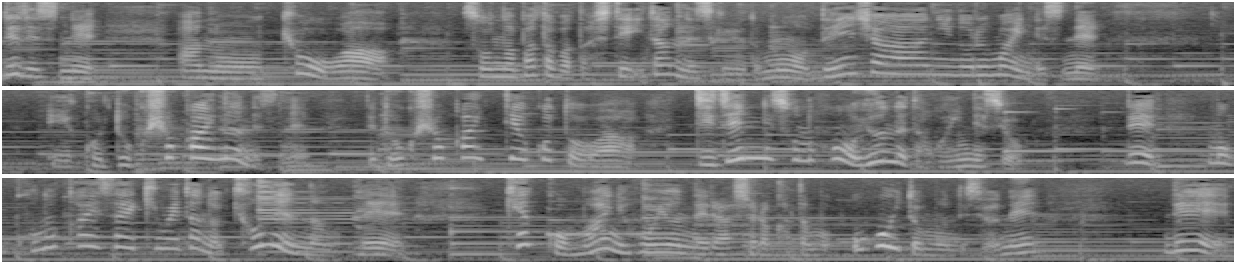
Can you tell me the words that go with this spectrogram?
でですねあの今日はそんなバタバタしていたんですけれども電車に乗る前にですねえー、これ読書会なんですね。で読書会っていうことは事前にその本を読んでた方がいいんですよ。でもうこの開催決めたのは去年なので結構前に本読んでいらっしゃる方も多いと思うんですよね。で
